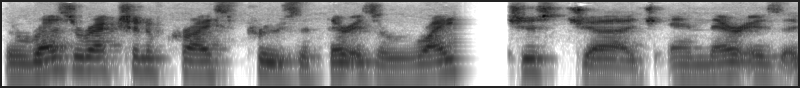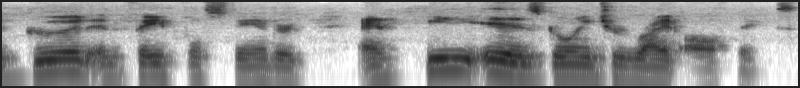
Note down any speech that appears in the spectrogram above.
The resurrection of Christ proves that there is a righteous judge and there is a good and faithful standard, and he is going to right all things.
